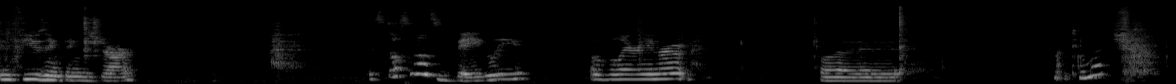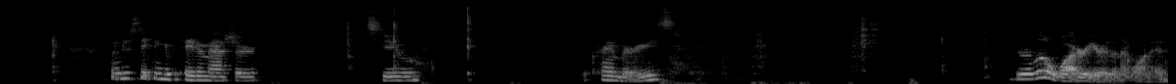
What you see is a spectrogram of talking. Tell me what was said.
infusing things jar. It still smells vaguely of valerian root, but not too much. So I'm just taking a potato masher to the cranberries. They're a little waterier than I wanted.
